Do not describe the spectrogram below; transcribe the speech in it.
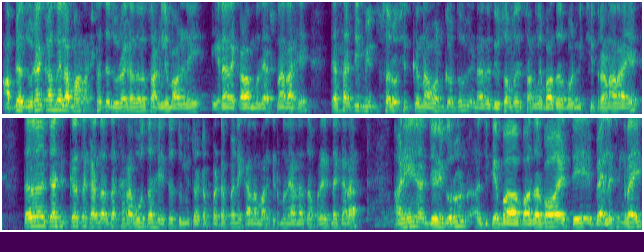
आपल्या जुन्या कांद्याला महाराष्ट्राच्या जुन्या कांद्याला चांगली मागणी येणाऱ्या काळामध्ये असणार आहे. त्यासाठी मी सर्व शेतकऱ्यांना आवाहन करतो येणाऱ्या दिवसामध्ये चांगले बाजारभाव निश्चित राहणार आहे. तर ज्या शेतकऱ्याचा कांदा आता खराब होत आहे तर तुम्ही त्या टप्प्याटप्प्याने कांदा मार्केटमध्ये आणण्याचा प्रयत्न करा. आणि जेणेकरून जे काही बा बाजारभाव आहेत ते बॅलन्सिंग राहील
